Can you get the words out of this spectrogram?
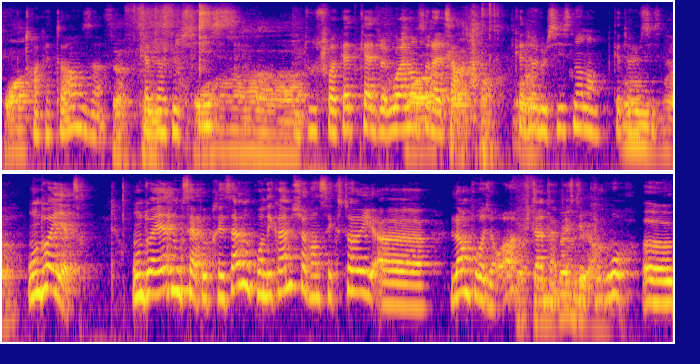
3. 3,14, Ça fait 4,6. 3... 12 fois 4, 4, ouais non ça doit être ça. 4,6, non non, 4,6. voilà. On doit y être. On doit y être, donc c'est à peu près ça. Donc on est quand même sur un sextoy. Euh, là, on pourrait dire, oh Ça putain, t'as testé plus gros. Euh,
